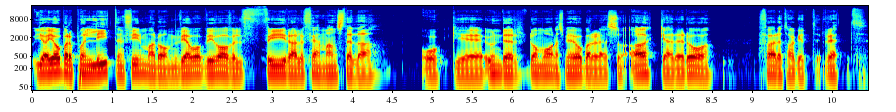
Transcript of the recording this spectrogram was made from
Jag jobbade på en liten firma då, men vi var, vi var väl fyra eller fem anställda. Och eh, under de åren som jag jobbade där så ökade då företaget rätt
